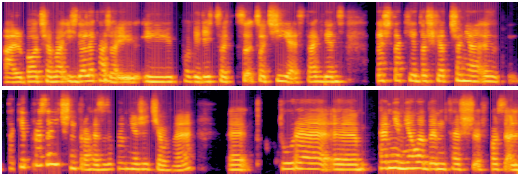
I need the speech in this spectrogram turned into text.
albo trzeba iść do lekarza i, i powiedzieć, co, co, co ci jest, tak? Więc też takie doświadczenia, takie prozaiczne trochę, zupełnie życiowe, które y, pewnie miałabym też w Polsce, ale,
